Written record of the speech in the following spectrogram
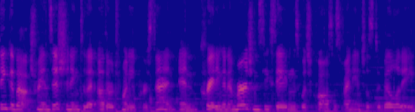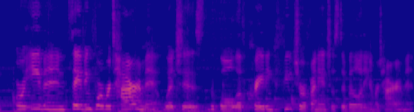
think about transitioning to that other 20% and creating an emergency savings, which causes financial stability, or even saving for retirement, which is the goal of creating future financial stability in retirement?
